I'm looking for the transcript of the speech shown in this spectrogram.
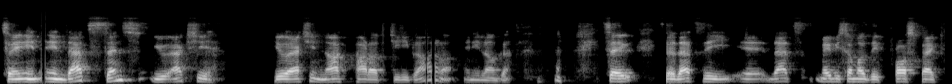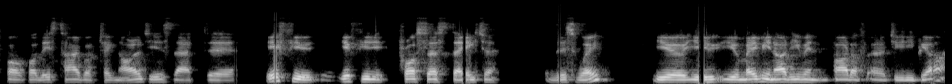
So in, in that sense, you actually you're actually not part of GDPR any longer. so so that's the uh, that's maybe some of the prospect for, for this type of technology is that uh, if you if you process data this way, you you you maybe not even part of uh, GDPR.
